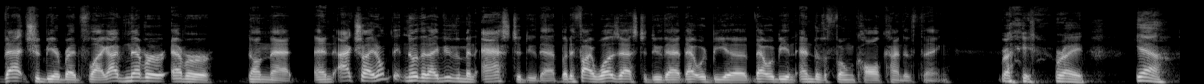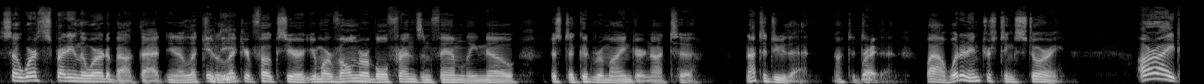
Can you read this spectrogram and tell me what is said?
that should be a red flag. I've never ever done that. And actually, I don't think, know that I've even been asked to do that. But if I was asked to do that, that would be a that would be an end of the phone call kind of thing. Right, right. Yeah, so worth spreading the word about that. You know, let your Indeed. let your folks, your your more vulnerable friends and family know. Just a good reminder not to not to do that. Not to do Right. that. Wow, what an interesting story. All right.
